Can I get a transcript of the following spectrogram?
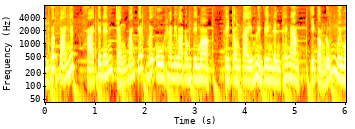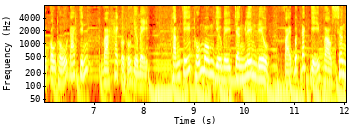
Vất vả nhất phải kể đến trận bán kết với U23 Đông Timor, khi trong tay huấn luyện viên Đinh Thế Nam chỉ còn đúng 11 cầu thủ đá chính và hai cầu thủ dự bị. Thậm chí thủ môn dự bị Trần Liêm Điều phải bất đắc dĩ vào sân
